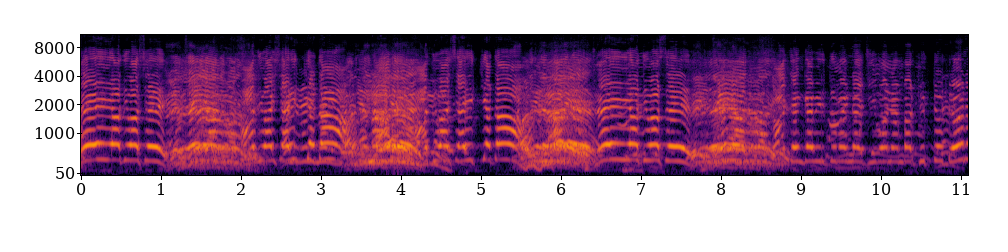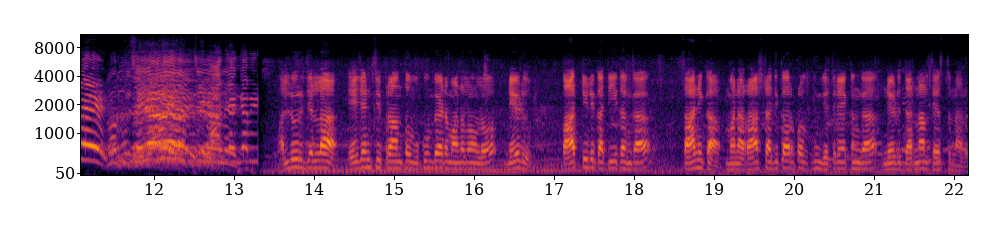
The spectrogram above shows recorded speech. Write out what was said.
జై ఆదివాసీ. ఆదివాసీ. ఐక్యత. ఆదివాసీ ఐక్యత. జై ఆదివాసీ! రాజ్యాంగ విరుద్ధమైన జీవో నెంబర్ ఫిఫ్టీ టూని! రాజ్యాంగ విరు- అల్లూరు జిల్లా ఏజెన్సీ ప్రాంతం ఉక్కుంపేట మండలంలో నేడు పార్టీలకు అతీతంగా స్థానిక మన రాష్ట్ర అధికార ప్రభుత్వం వ్యతిరేకంగా నేడు ధర్నాలు చేస్తున్నారు.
